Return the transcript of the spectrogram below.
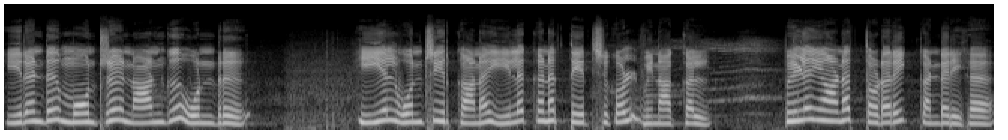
இரண்டு மூன்று நான்கு ஒன்று. இயல் ஒன்றிற்கான இலக்கண தேர்ச்சிகோள் வினாக்கள். பிழையான தொடரை கண்டறிக.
